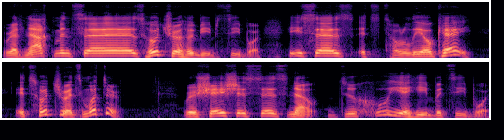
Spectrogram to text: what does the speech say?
Rev Nachman says hutra habib tzibor. He says it's totally okay. It's hutra. It's mutter. Rav Sheshes says no. Duchuyahi betzibor.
